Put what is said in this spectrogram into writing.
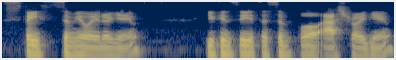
Space Simulator game. You can see it's a simple asteroid game.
